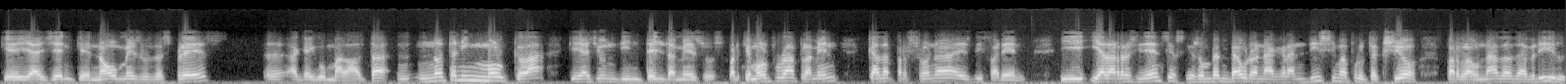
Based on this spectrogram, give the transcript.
que hi ha gent que nou mesos després eh, ha caigut malalta. No tenim molt clar que hi hagi un dintell de mesos, perquè molt probablement cada persona és diferent. I, i a les residències, que és on vam veure una grandíssima protecció per la onada d'abril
